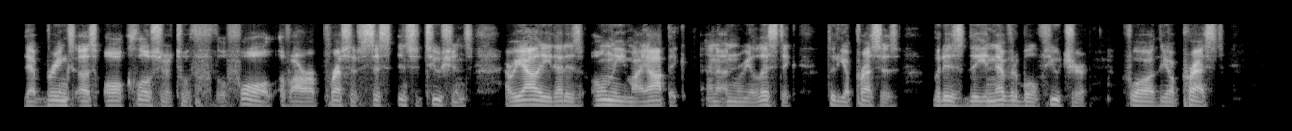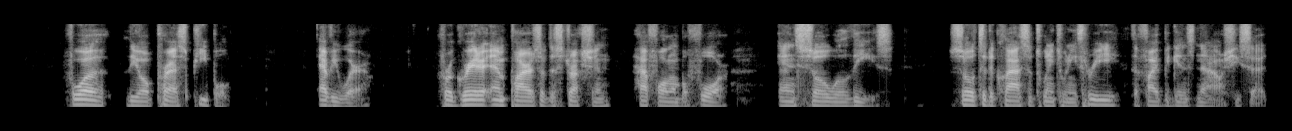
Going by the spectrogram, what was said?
that brings us all closer to the fall of our oppressive institutions, a reality that is only myopic and unrealistic to the oppressors, but is the inevitable future for the oppressed for the oppressed people everywhere. For greater empires of destruction have fallen before, and so will these. So to the class of 2023, the fight begins now, she said.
